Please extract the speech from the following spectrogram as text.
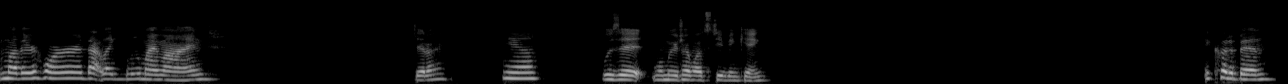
mother horror that like blew my mind. Did I? Yeah. Was it when we were talking about Stephen King? It could have been.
